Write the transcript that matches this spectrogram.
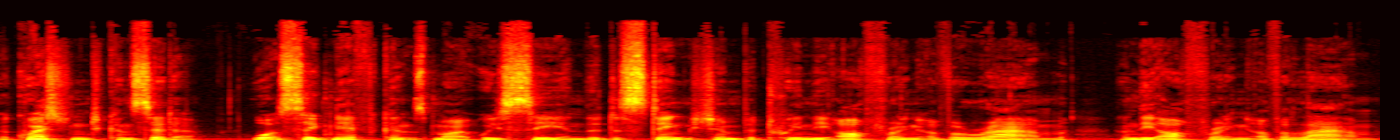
A question to consider what significance might we see in the distinction between the offering of a ram and the offering of a lamb?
